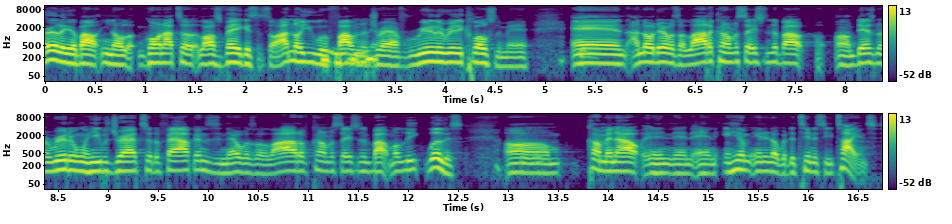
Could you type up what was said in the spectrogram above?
earlier about you know going out to Las Vegas. So I know you were following the draft really, really closely, man. And I know there was a lot of conversations about um, Desmond Ridder when he was drafted to the Falcons, and there was a lot of conversations about Malik Willis um, mm-hmm. coming out and, and and him ending up with the Tennessee Titans.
